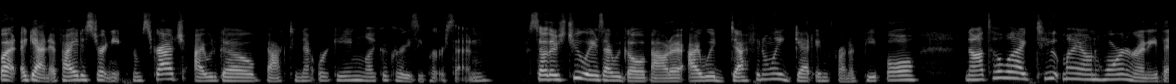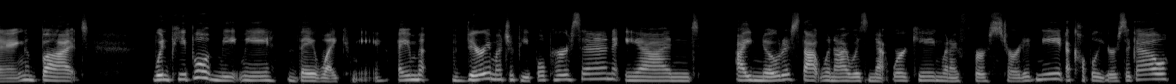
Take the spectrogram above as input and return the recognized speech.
But again, if I had to start Neat from scratch, I would go back to networking like a crazy person. So there's two ways I would go about it. I would definitely get in front of people, not to like toot my own horn or anything, but when people meet me, they like me. I'm very much a people person and I noticed that when I was networking when I first started Neat a couple years ago,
